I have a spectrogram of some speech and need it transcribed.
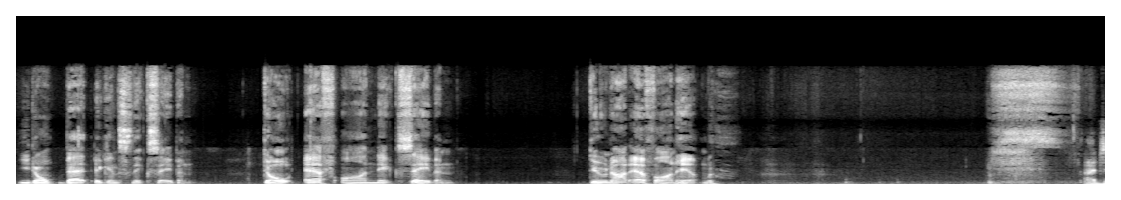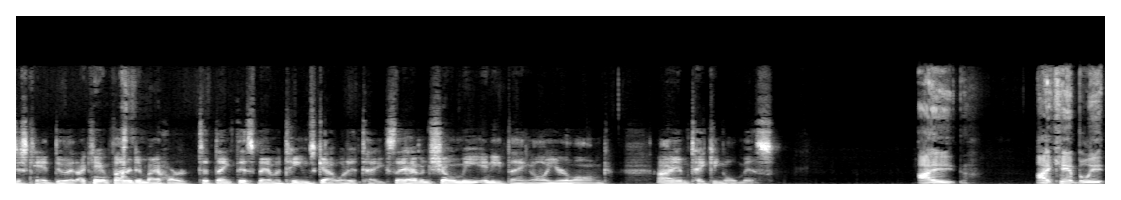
you don't bet against Nick Saban. Don't F on Nick Saban. Do not F on him. I just can't do it. I can't find it in my heart to think this Bama team's got what it takes. They haven't shown me anything all year long. I am taking Ole Miss. I I can't believe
